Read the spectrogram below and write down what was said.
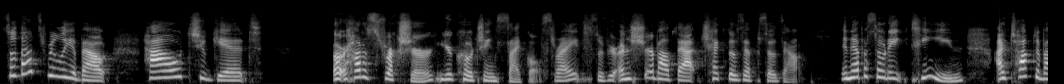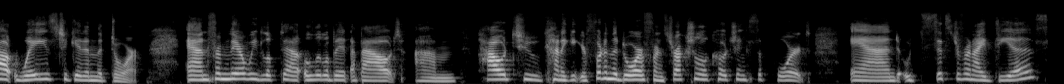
So that's really about how to get or how to structure your coaching cycles, right? So if you're unsure about that, check those episodes out. In episode 18, I talked about ways to get in the door. And from there, we looked at a little bit about um, how to kind of get your foot in the door for instructional coaching support and six different ideas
